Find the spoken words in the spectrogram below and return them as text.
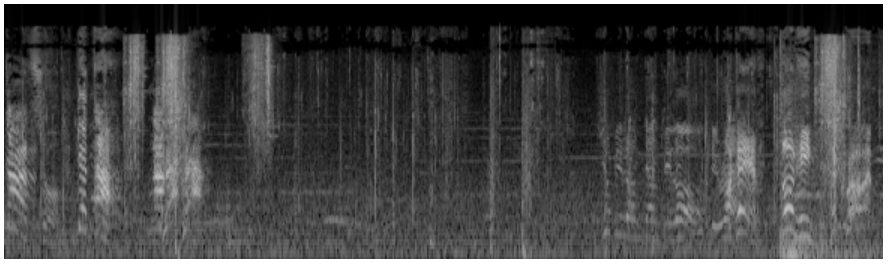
Cazzo! Get out! Not You belong down below with the right. There! On him! Hope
